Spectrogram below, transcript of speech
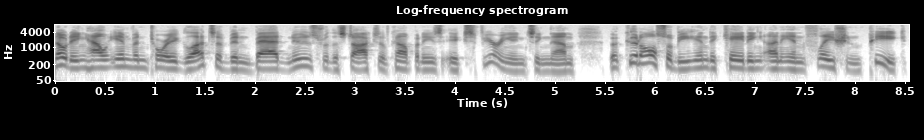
noting how inventory gluts have been bad news for the stocks of companies experiencing them, but could also be indicating an inflation peak,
